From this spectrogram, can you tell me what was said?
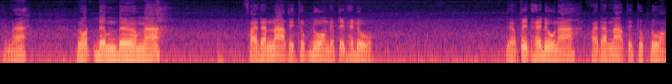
เห็นไหมรถเดิมๆนะ ไฟด้านหน้าติดทุกดวง เดี๋ยวติดให้ดู เดี๋ยวติดให้ดูนะ ไฟด้านหน้าติดทุกดวง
